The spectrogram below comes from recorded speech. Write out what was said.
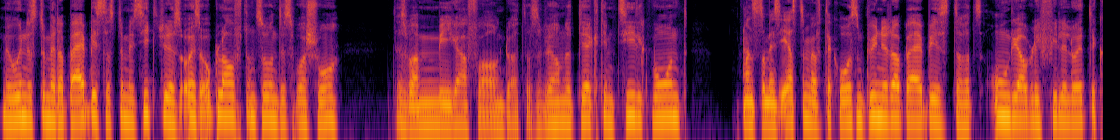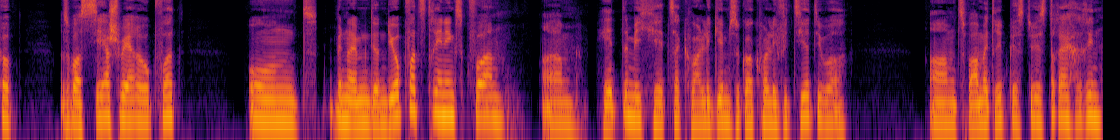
wir wollen, dass du mir dabei bist, dass du mir siehst, wie das alles abläuft und so. Und das war schon, das war eine mega Erfahrung dort. Also wir haben da direkt im Ziel gewohnt. Wenn du das erste Mal auf der großen Bühne dabei bist, da hat es unglaublich viele Leute gehabt. Das war eine sehr schwere Abfahrt. Und bin eben dann die Abfahrtstrainings gefahren. Ähm, hätte mich, hätte es eine Quali gegeben, sogar qualifiziert. Ich war ähm, zweimal drittbeste Österreicherin.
